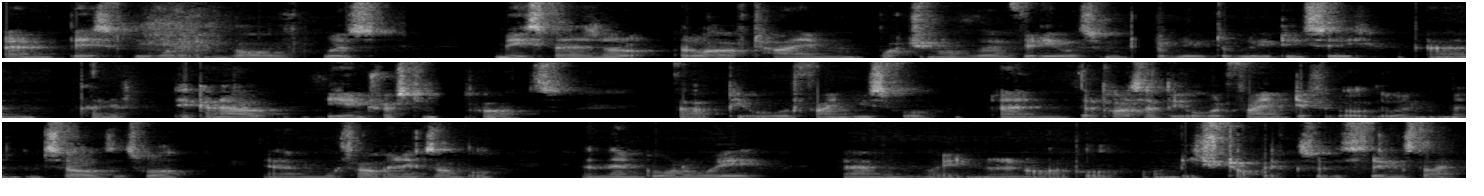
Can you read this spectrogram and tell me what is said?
and basically what it involved was me spending a lot of time watching all the videos from WWDC and kind of picking out the interesting parts that people would find useful and the parts that people would find difficult to implement themselves as well um, without an example and then going away um, and writing an article on each topic. So there's things like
